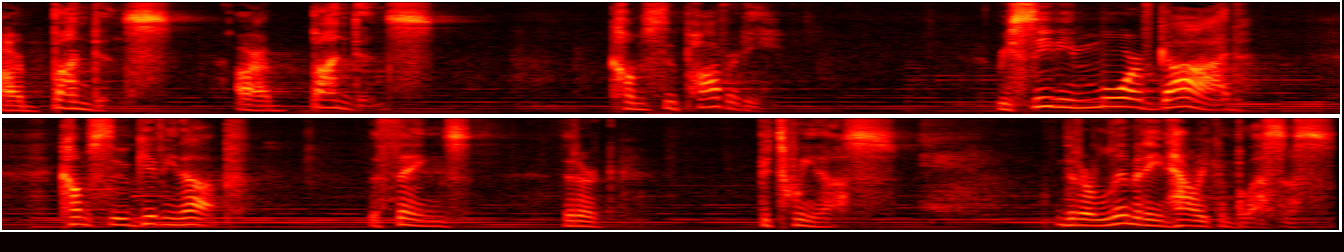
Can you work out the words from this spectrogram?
Our abundance, our abundance comes through poverty. Receiving more of God comes through giving up the things that are between us, that are limiting how He can bless us.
